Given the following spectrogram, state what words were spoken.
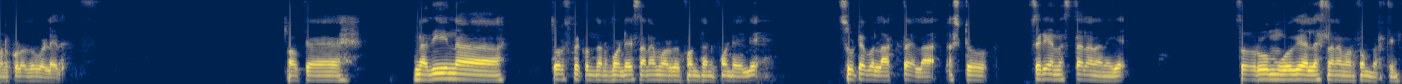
ಮಾಡ್ಕೊಳ್ಳೋದು ಒಳ್ಳೇದು. ಓಕೆ ನದಿನ ತೋರಿಸ್ಬೇಕು ಅಂತ ಅನ್ಕೊಂಡೆ, ಸ್ನಾನ ಮಾಡ್ಬೇಕು ಅಂತ ಅನ್ಕೊಂಡೆ ಇಲ್ಲಿ. ಸೂಟೇಬಲ್ ಆಗ್ತಾ ಇಲ್ಲ. ಅಷ್ಟು ಸರಿ ಅನ್ನಿಸ್ತಾ ಇಲ್ಲ ನನಗೆ. ಸೊ ರೂಮ್ಗೆ ಹೋಗಿ ಅಲ್ಲೇ ಸ್ನಾನ ಮಾಡ್ಕೊಂಡ್ ಬರ್ತೀನಿ.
